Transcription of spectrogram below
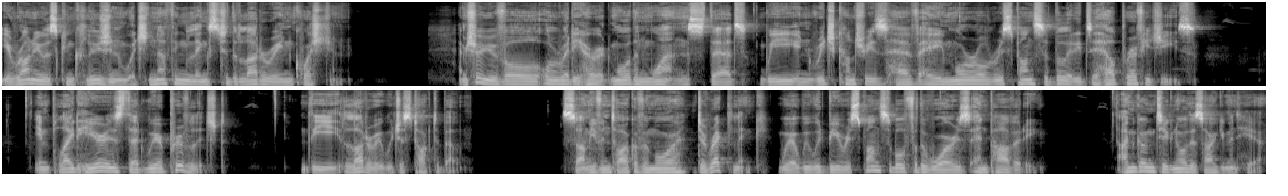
erroneous conclusion which nothing links to the lottery in question. I'm sure you've all already heard more than once that we in rich countries have a moral responsibility to help refugees. Implied here is that we are privileged, the lottery we just talked about. Some even talk of a more direct link, where we would be responsible for the wars and poverty. I'm going to ignore this argument here.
